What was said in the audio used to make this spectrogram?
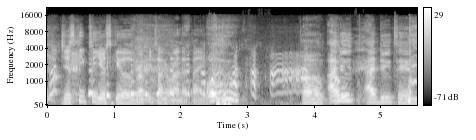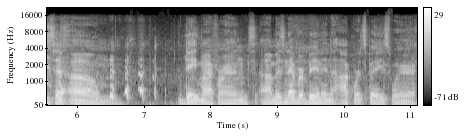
live. Just keep to your skills. Wrap your tongue around that thing. Um, I do. I do tend to um, date my friends. Um, it's never been in an awkward space where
